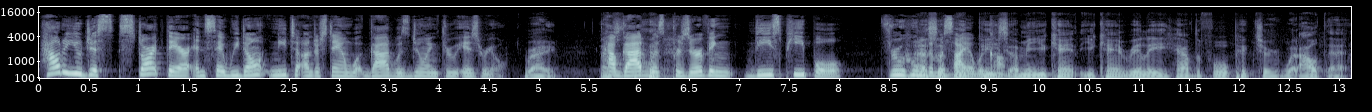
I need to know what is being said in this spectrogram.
how do you just start there and say we don't need to understand what God was doing through Israel? Right. how God was preserving these people through whom That's the Messiah would piece. come. I mean, you can't you can't really have the full picture without that.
